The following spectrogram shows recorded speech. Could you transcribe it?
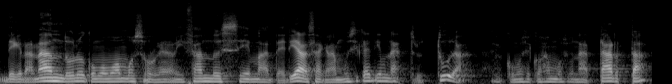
degranando, ¿no? cómo vamos organizando ese material. O sea, que la música tiene una estructura. Es como si cogemos una tarta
